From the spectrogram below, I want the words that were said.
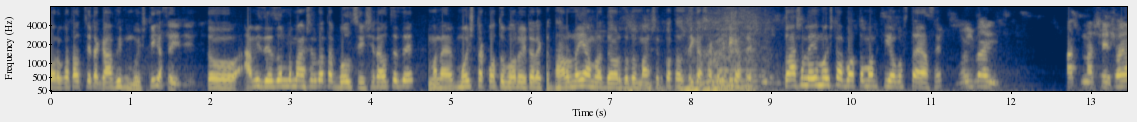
বড় কথা হচ্ছে এটা গাভীর মহিষ ঠিক আছে। তো আমি যে জন্য মাংসের কথা বলছি সেটা হচ্ছে যে মানে মহিষটা কত বড় এটার একটা ধারণাই আমরা দেওয়ার জন্য মাংসের কথা জিজ্ঞাসা করি ঠিক আছে? তো আসলে এই মহিষটার বর্তমান কি অবস্থায় আছে? মহিষ ভাই সাত মাস শেষ হয়ে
